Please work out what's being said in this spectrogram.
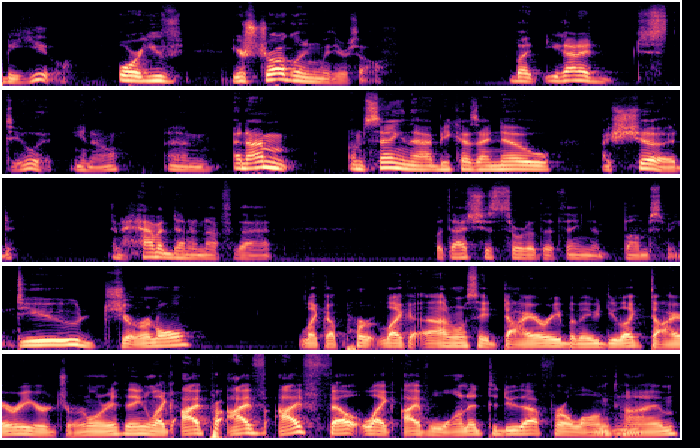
be you or you've you're struggling with yourself. But you got to just do it, you know? And and I'm I'm saying that because I know I should and I haven't done enough of that. But that's just sort of the thing that bumps me. Do you journal? Like a per, like I don't want to say diary, but maybe do you like diary or journal or anything? Like I, I've, I've felt like I've wanted to do that for a long Mm-hmm. time,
